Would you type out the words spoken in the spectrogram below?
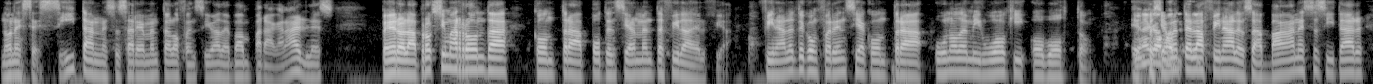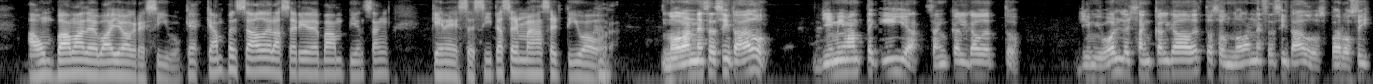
no necesitan necesariamente la ofensiva de Bam para ganarles. Pero la próxima ronda contra potencialmente Filadelfia, finales de conferencia contra uno de Milwaukee o Boston, especialmente en las finales, o sea, van a necesitar a un Bama de Bayo agresivo. ¿Qué, ¿Qué, han pensado de la serie de Bam? ¿Piensan que necesita ser más asertivo ahora? No lo han necesitado. Jimmy Mantequilla se ha encargado de esto. Jimmy Butler se ha encargado de esto, son no lo han necesitado, pero sí,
